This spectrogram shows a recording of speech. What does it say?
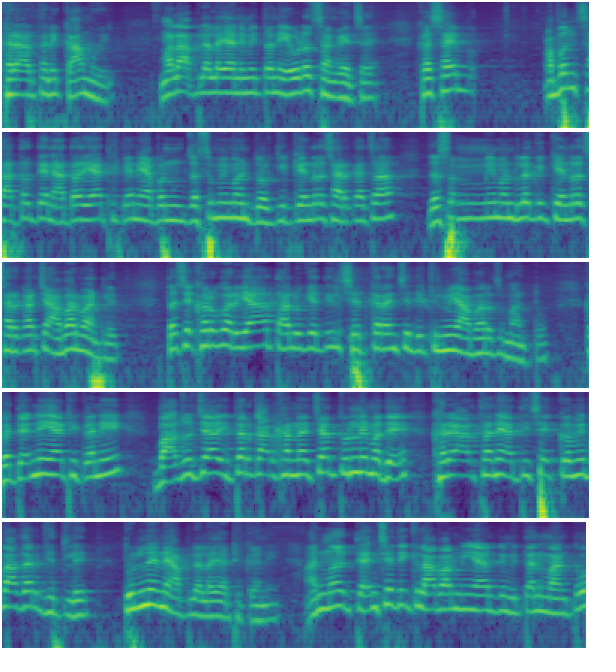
खऱ्या अर्थाने काम होईल. मला आपल्याला या निमित्ताने एवढंच सांगायचं आहे का साहेब आपण सातत्याने आता या ठिकाणी आपण जसं मी म्हणतो की केंद्र सरकारचा जसं मी म्हटलं की केंद्र सरकारचे आभार मानलेत तसे खरोखर या तालुक्यातील शेतकऱ्यांचे देखील मी आभारच मानतो. का त्यांनी या ठिकाणी बाजूच्या इतर कारखान्याच्या तुलनेमध्ये खऱ्या अर्थाने अतिशय कमी बाजार घेतले. तुलनेने आपल्याला या ठिकाणी. आणि मग त्यांचे देखील आभार मी या निमित्ताने मानतो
